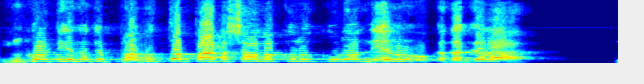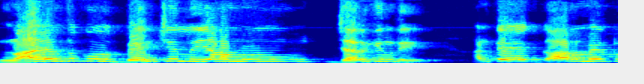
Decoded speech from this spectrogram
ఇంకోటి ఏంటంటే ప్రభుత్వ పాఠశాలకు కూడా నేను ఒక దగ్గర నా ఎందుకు బెంచీలు ఇవ్వడం జరిగింది? అంటే గవర్నమెంట్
